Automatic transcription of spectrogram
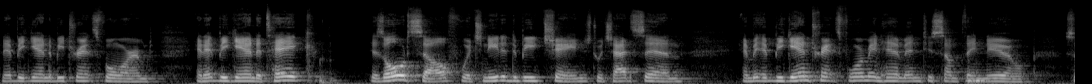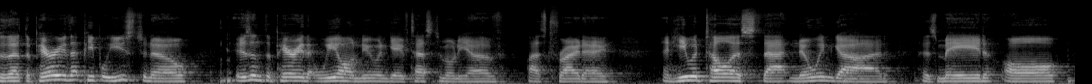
and it began to be transformed and it began to take his old self, which needed to be changed, which had sin, and it began transforming him into something new. So that the Perry that people used to know isn't the Perry that we all knew and gave testimony of last Friday. And he would tell us that knowing God has made all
